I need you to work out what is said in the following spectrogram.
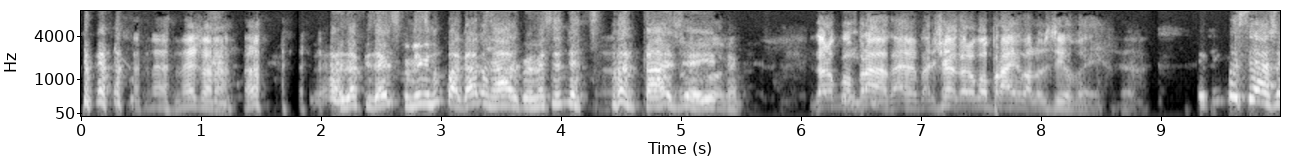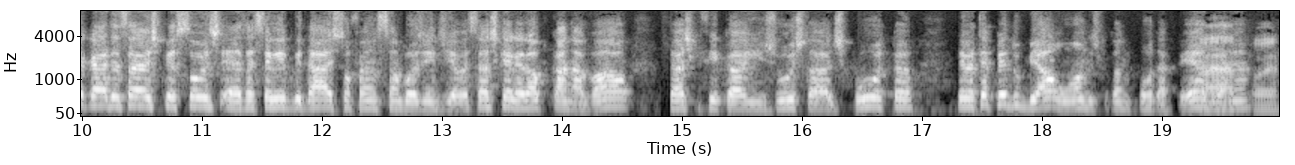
né, né, Jará? É, já fizeram isso comigo e não pagaram nada. Pelo menos vocês têm essa vantagem aí, cara. Quero comprar, quero, quero comprar aí o alusivo aí. O que você acha, cara, dessas pessoas, essas celebridades que estão fazendo samba hoje em dia? Você acha que é legal pro carnaval? Você acha que fica injusta a disputa? Teve até Pedro Bial um ano disputando Porra da Pedra, é, né? Foi.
